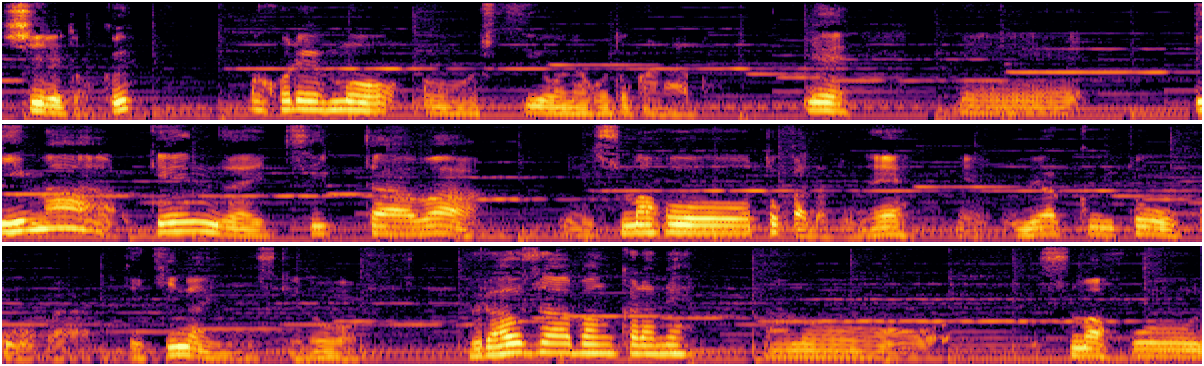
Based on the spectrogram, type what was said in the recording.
仕入れておく。まあこれも必要なことかなと。で、えー今現在ツイッターはスマホとかだとね予約投稿ができないんですけどブラウザー版からね、あのースマホ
